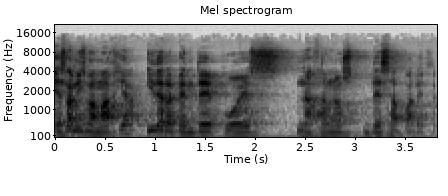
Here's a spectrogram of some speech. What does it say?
Es la misma magia y de repente, pues, Nazanos desaparece.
